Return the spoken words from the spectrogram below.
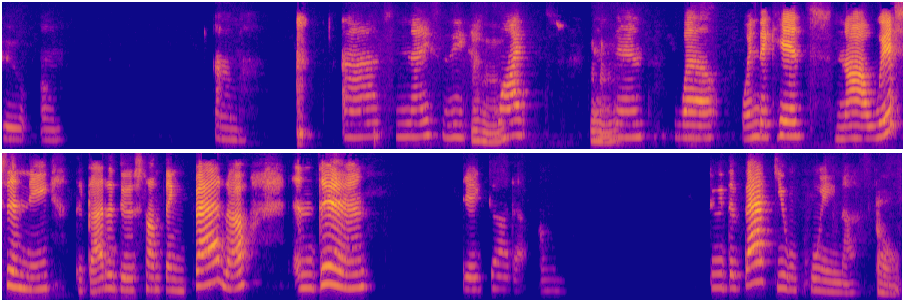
to, um, um, ask nicely Mm-hmm. once and then, well, when the kid's not listening, they gotta do something better, and then they gotta um do the vacuum cleaner. Oh,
